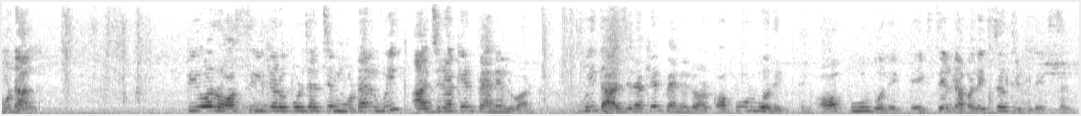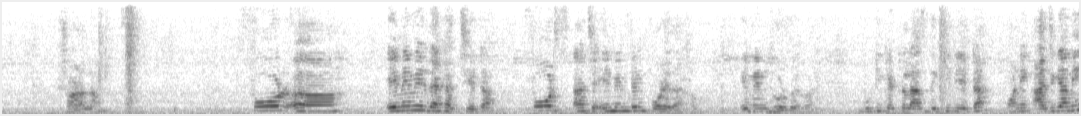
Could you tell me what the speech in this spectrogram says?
মোডাল পিওর র সিল্কের ওপর যাচ্ছে মোডাল উইথ আজরাকের প্যানেল ওয়ার্ক উইথ আজরাকের প্যানেল ওয়ার্ক অপূর্ব দেখতে অপূর্ব দেখতে। XL double XL triple XL সরালাম। ফোর এম এম এর দেখাচ্ছি এটা। ফোর আচ্ছা এম এমটা আমি পরে দেখাবো। এম এম ধরবো এবার। বুটিক একটা লাস্ট দেখিয়ে দিই এটা। অনেক, আজকে আমি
